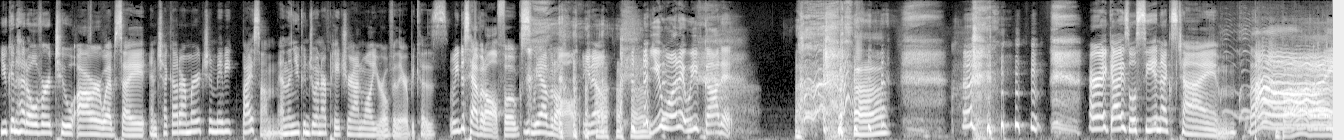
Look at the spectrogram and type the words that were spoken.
you can head over to our website and check out our merch and maybe buy some. And then you can join our Patreon while you're over there because we just have it all, folks. We have it all, you know? you want it, we've got it. all right, guys, we'll see you next time. Bye.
